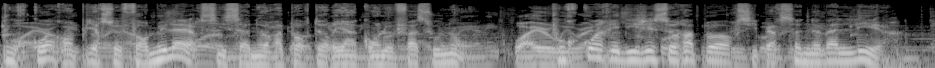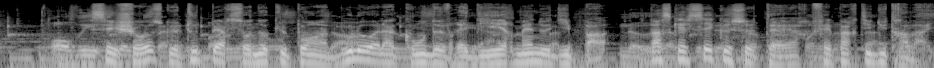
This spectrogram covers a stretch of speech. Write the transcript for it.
Pourquoi remplir ce formulaire si ça ne rapporte rien qu'on le fasse ou non Pourquoi rédiger ce rapport si personne ne va le lire? Ces choses que toute personne occupant un boulot à la con devrait dire mais ne dit pas, parce qu'elle sait que se taire fait partie du travail.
